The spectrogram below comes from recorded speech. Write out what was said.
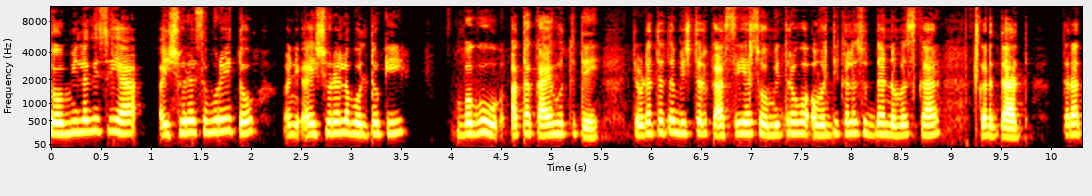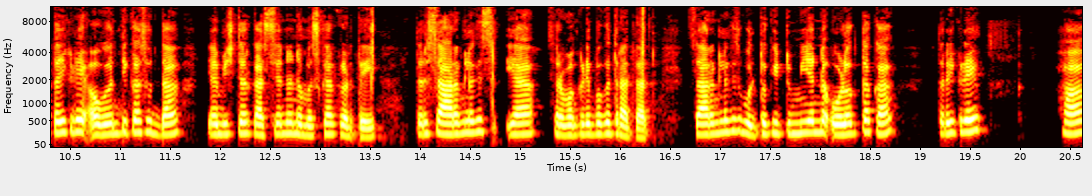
सौमी लगेच या ऐश्वर्यासमोर येतो आणि ऐश्वर्याला बोलतो की बघू आता काय होतं ते. तेवढ्यात आता मिस्टर कासे या सौमित्र व अवंतिकाला सुद्धा नमस्कार करतात. तर आता इकडे अवंतिका सुद्धा या मिस्टर कास्यांना नमस्कार करते. तर सारंग लगेच या सर्वांकडे बघत राहतात. सारंग लगेच बोलतो की तुम्ही यांना ओळखता का? तर इकडे हा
